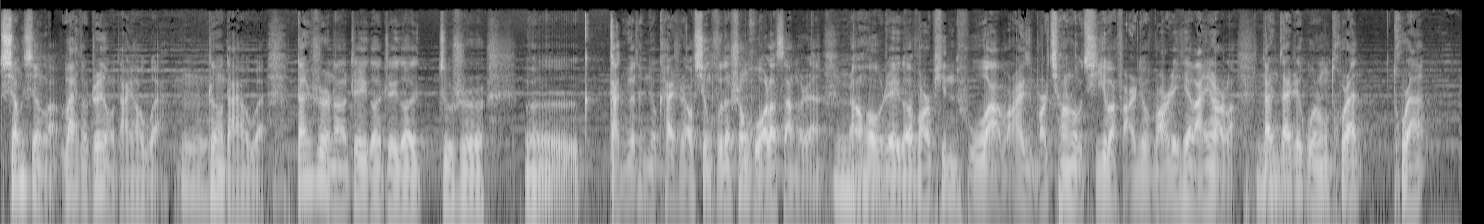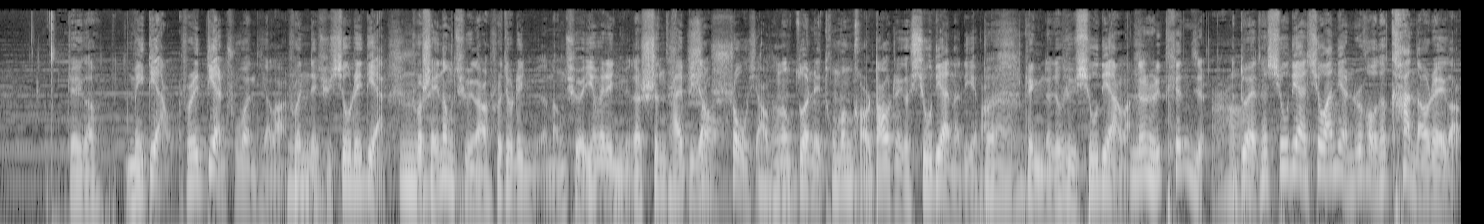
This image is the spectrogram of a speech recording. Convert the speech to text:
相信了，外头真有大妖怪，嗯，真有大妖怪。但是呢，这个这个就是呃，感觉他们就开始要幸福的生活了，三个人，然后这个玩拼图啊，玩玩抢手棋吧，反正就玩这些玩意儿了。但是在这过程中，突然突然这个。没电了，说这电出问题了，说你得去修这电，说谁能去呢？说就这女的能去，因为这女的身材比较瘦小，她能钻这通风口到这个修电的地方。这女的就去修电了。那是一天井对她修电，修完电之后，她看到这个，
